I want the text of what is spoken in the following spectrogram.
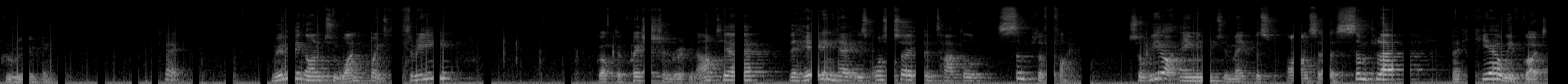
grouping. Okay. Moving on to 1.3, got the question written out here. The heading here is also entitled Simplifying. So we are aiming to make this answer simpler, but here we've got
